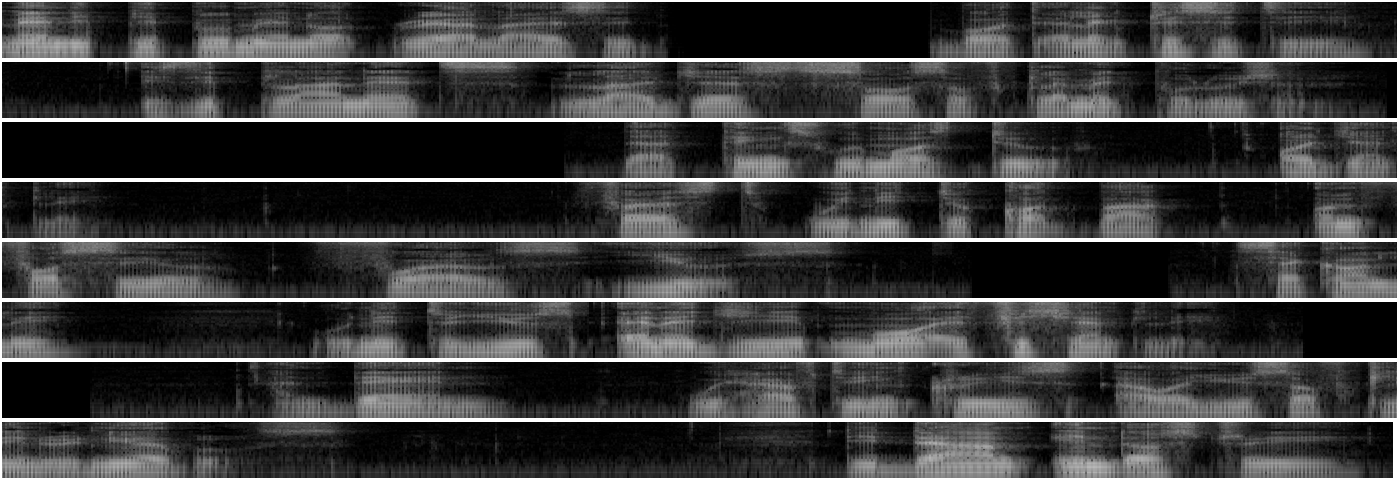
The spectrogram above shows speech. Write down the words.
Many people may not realize it, but electricity is the planet's largest source of climate pollution. There are things we must do urgently. First, we need to cut back on fossil fuels use. Secondly, we need to use energy more efficiently. And then we have to increase our use of clean renewables. The dam industry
